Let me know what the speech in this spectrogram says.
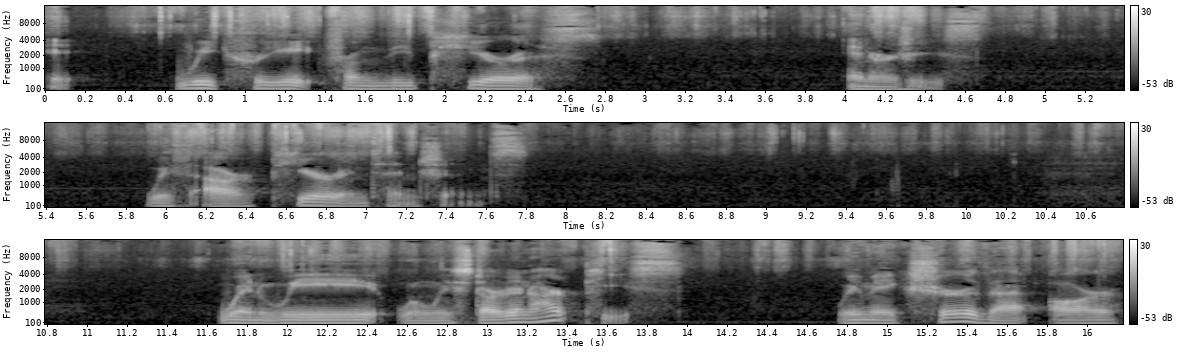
it, we create from the purest energies with our pure intentions. when we when we start an art piece, we make sure that our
